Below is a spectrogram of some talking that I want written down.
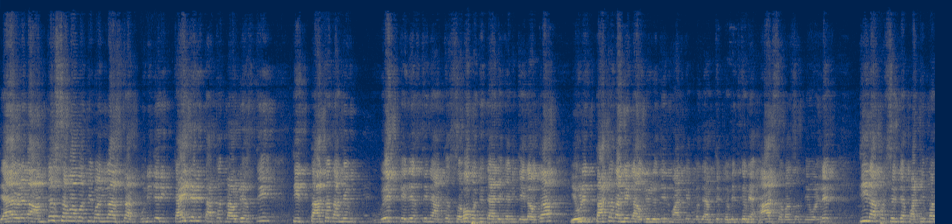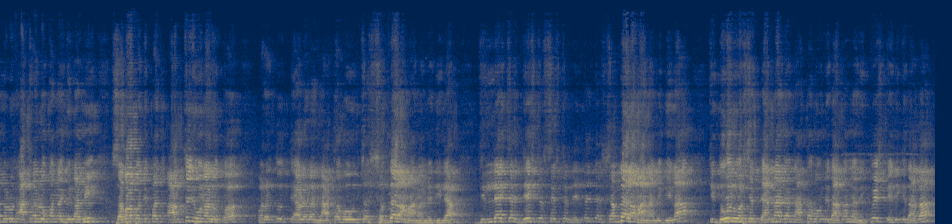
त्यावेळेला आमचाच सभापती बनला असतात. कुणी जरी काही जरी ताकद लावली असती ती ताकद आम्ही वेस्ट केली असती आणि आमचा सभापती त्या ठिकाणी केला होता. एवढी ताकद आम्ही लावलेली होती. मार्केटमध्ये आमचे कमीत कमी आठ सभासद निवडले. तीन अपक्षांच्या पाठिंबा मिळून अकरा लोकांना घेऊन आम्ही सभापती पद आमचंच होणार होतं. परंतु त्यावेळेला नाथाभाऊंच्या शब्दाला मान आम्ही दिला. जिल्ह्याच्या ज्येष्ठ श्रेष्ठ नेत्यांच्या शब्दाला मान आम्ही दिला. की दोन वर्ष त्यांना त्या नाथाभाऊंनी दादांना रिक्वेस्ट केली की दादा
